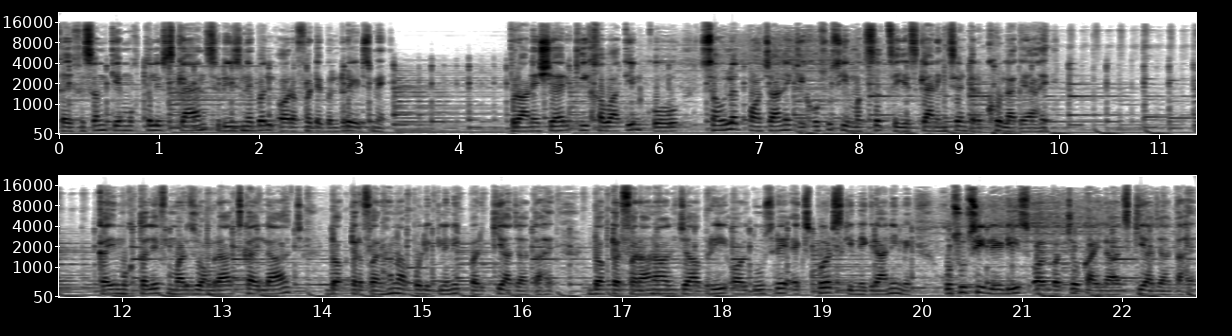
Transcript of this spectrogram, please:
कई किस्म के मुख्तलिफ़ स्कैन्स रीजनेबल और अफोर्डेबल रेट्स में पुराने शहर की खवातीन को सहूलत पहुँचाने के खसूसी मकसद से ये स्कैनिंग सेंटर खोला गया है कई मुख्तलिफ़ मर्ज अमराज का इलाज डॉक्टर फरहाना पोली क्लिनिक पर किया जाता है। डॉक्टर फरहाना अलजाबरी और दूसरे एक्सपर्ट्स की निगरानी में खसूस लेडीज़ और बच्चों का इलाज किया जाता है।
